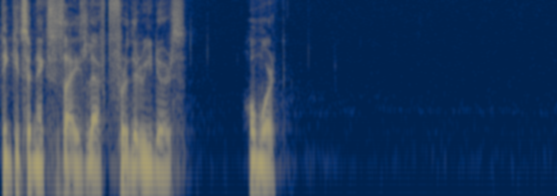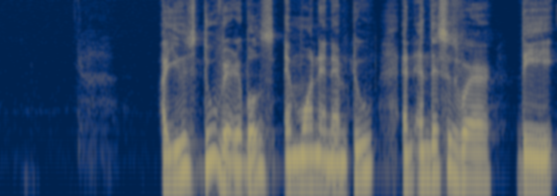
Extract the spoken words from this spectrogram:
think it's an exercise left for the readers. Homework. I use two variables, M1 and M2, and, and this is where the,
